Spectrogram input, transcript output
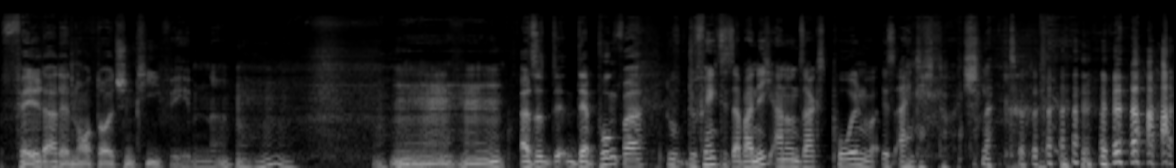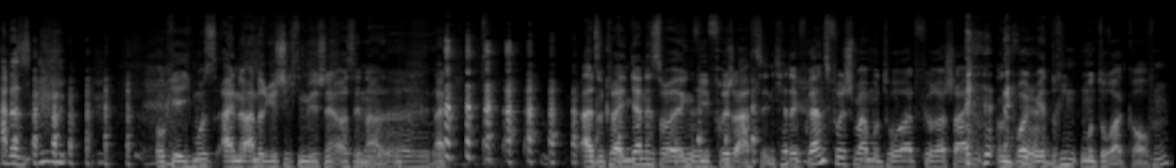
Felder der norddeutschen Tiefebene. Mhm. Also d- der Punkt war, Du, du fängst jetzt aber nicht an und sagst, Polen ist eigentlich Deutschland. das, okay, ich muss eine andere Geschichte mir schnell aus den Nasen. Nein. Also Klein Janis war irgendwie frisch 18. Ich hatte ganz frisch meinen Motorradführerschein und wollte mir dringend ein Motorrad kaufen.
